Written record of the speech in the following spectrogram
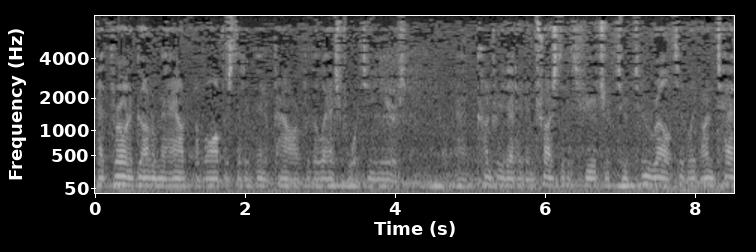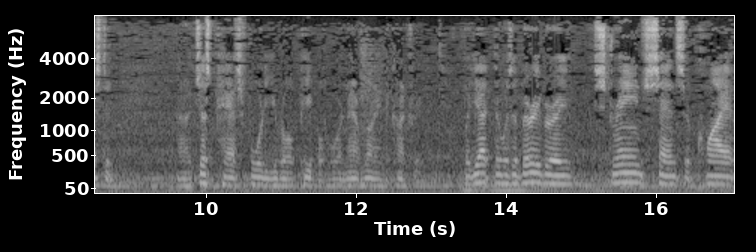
had thrown a government out of office that had been in power for the last 14 years. A country that had entrusted its future to two relatively untested, uh, just past 40 year old people who are now running the country. But yet there was a very, very strange sense of quiet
